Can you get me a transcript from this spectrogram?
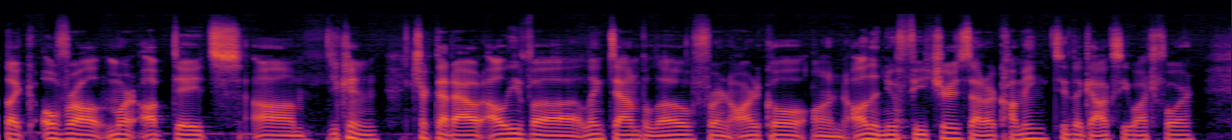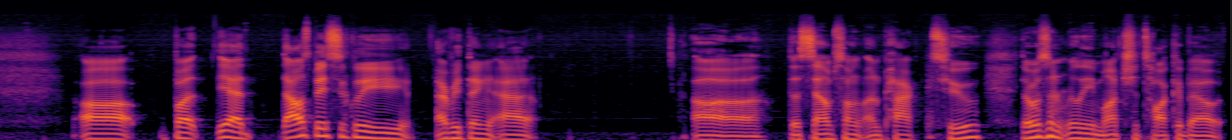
it's like overall more updates. Um, you can check that out. I'll leave a link down below for an article on all the new features that are coming to the Galaxy Watch 4. Uh, but yeah, that was basically everything at uh, the Samsung Unpacked 2. There wasn't really much to talk about,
